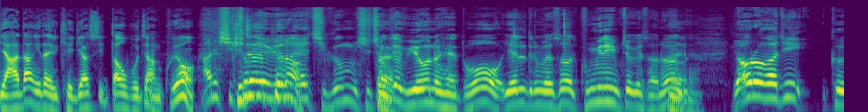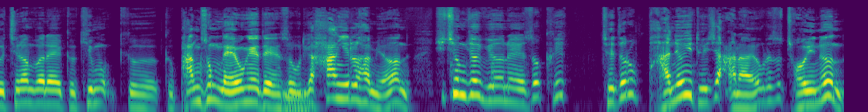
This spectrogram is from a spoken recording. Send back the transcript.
야당이다 이렇게 얘기할 수 있다고 보지 않고요. 아니 시청자위원회 지금 시청자위원회도 네. 예를 들면서 국민의힘 쪽에서는 네. 여러 가지 그 지난번에 그 기무 그, 그 방송 내용에 대해서 음. 우리가 항의를 하면 시청자위원회에서 그게 제대로 반영이 되지 않아요. 그래서 저희는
